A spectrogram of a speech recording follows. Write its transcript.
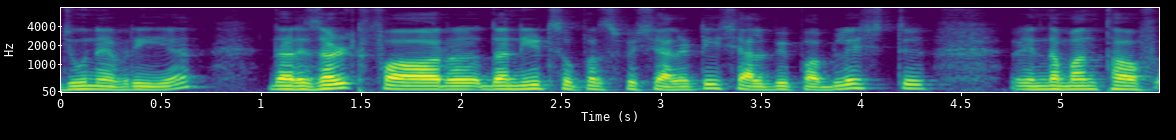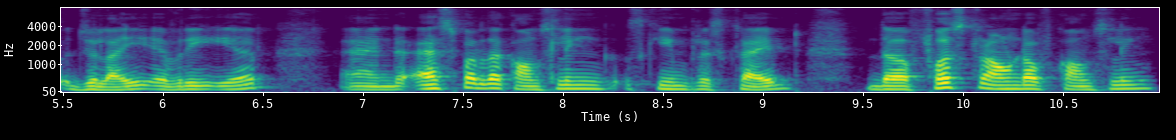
June every year. The result for the NEET super speciality shall be published in the month of July every year and as per the counseling scheme prescribed, the first round of counseling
